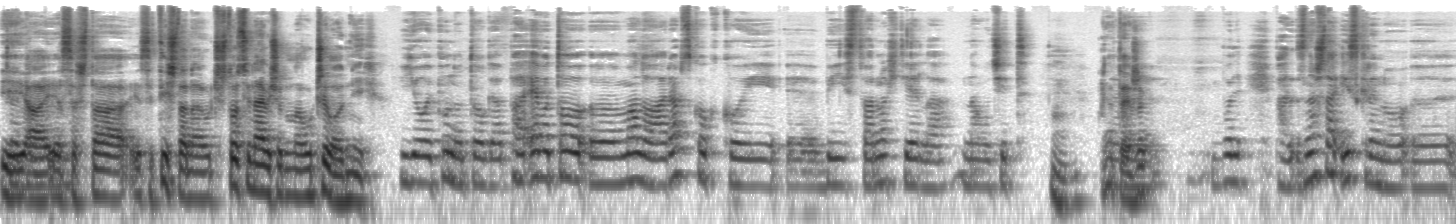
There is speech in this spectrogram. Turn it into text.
I, a jesi šta, jesi ti šta nauči, što si najviše naučila od njih? Joj, puno toga. Pa evo to e, malo arapskog koji e, bi stvarno htjela naučiti. Mhm. Je težak? E, bolje. Pa znaš šta, iskreno, e,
